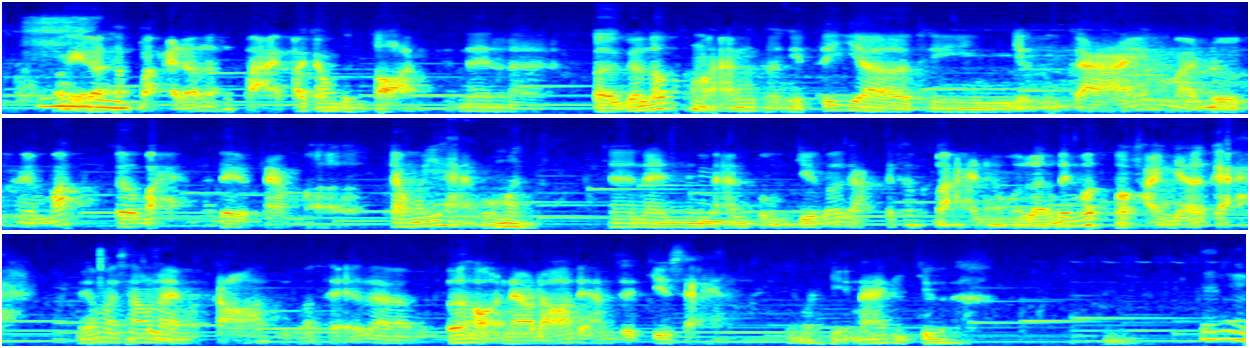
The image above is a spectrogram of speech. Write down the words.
Có nghĩa là ừ. thất bại đó là thất bại ở trong tính toán. Cho nên là từ cái lúc mà anh khởi nghiệp tới giờ thì những cái mà được hay mất cơ bản đều nằm ở trong giới hạn của mình. Cho nên ừ. anh cũng chưa có gặp cái thất bại nào mà lớn đến mức mà phải nhớ cả. Nếu mà sau này mà có thì có thể là cơ hội nào đó thì anh sẽ chia sẻ. Nhưng mà hiện nay thì chưa thế thì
